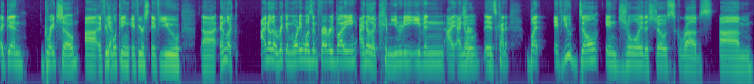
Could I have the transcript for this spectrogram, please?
again, great show. Uh, if you're yeah. looking, if you're, if you, uh, and look, I know that Rick and Morty wasn't for everybody. I know the community even. I, I know sure. it's kind of, but if you don't enjoy the show Scrubs, um,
